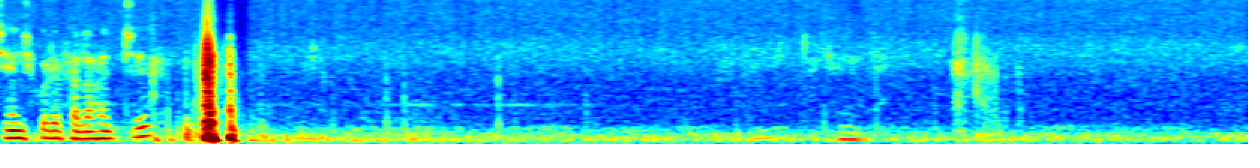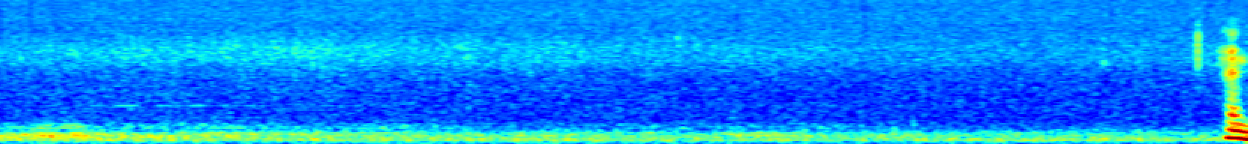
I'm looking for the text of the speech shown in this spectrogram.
চেঞ্জ করে ফেলা হচ্ছে। হ্যাঁ।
